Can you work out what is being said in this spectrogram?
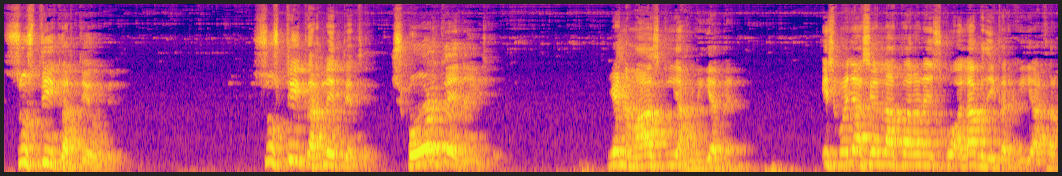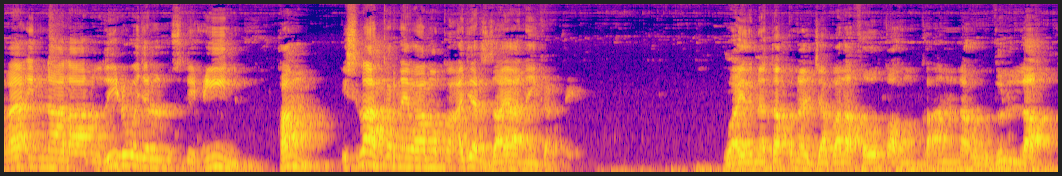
سستی کرتے ہوئے۔ سستی کر لیتے تھے، چھوڑتے نہیں تھے۔ یہ نماز کی اہمیت ہے۔ اس وجہ سے اللہ تعالیٰ نے اس کو الگ ذکر کیا، فرمایا ان اجر المسلمین ہم اصلاح کرنے والوں کا اجر ضائع نہیں کرتے۔ واحد نتقن الجبل فوقهم كأنه ذلہ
